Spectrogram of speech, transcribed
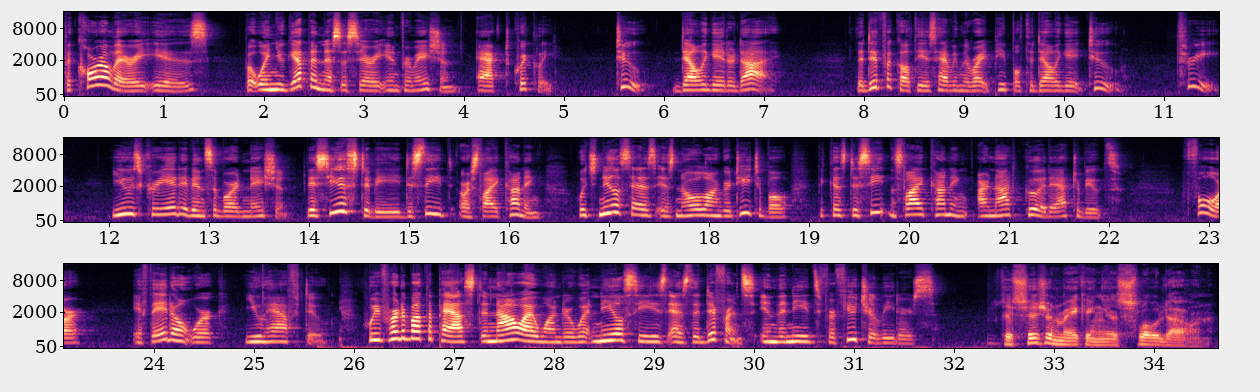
The corollary is, but when you get the necessary information, act quickly. 2 delegate or die. The difficulty is having the right people to delegate to. 3. Use creative insubordination. This used to be deceit or sly cunning, which Neil says is no longer teachable because deceit and sly cunning are not good attributes. 4. If they don't work, you have to. We've heard about the past, and now I wonder what Neil sees as the difference in the needs for future leaders. Decision making is slowed down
